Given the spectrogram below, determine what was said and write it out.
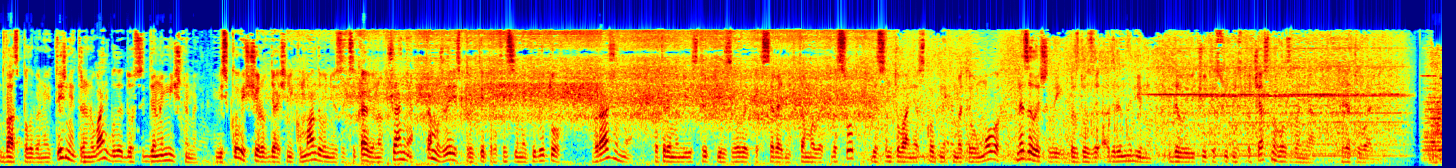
Два з половиною тижні тренувань були досить динамічними. Військові щиро вдячні командуванню за цікаві навчання та можливість пройти професійну підготовку. Враження, отримані від стрибків з великих, середніх та малих висот, десантування в складних метеоумовах, не залишили їх без дози адреналіну і дали відчути сутність почесного звання рятувальника.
